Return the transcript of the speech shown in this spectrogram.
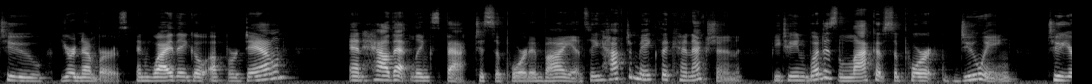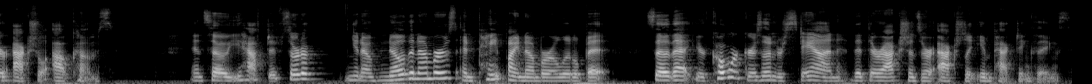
to your numbers and why they go up or down and how that links back to support and buy-in. So you have to make the connection between what is lack of support doing to your actual outcomes. And so you have to sort of, you know, know the numbers and paint by number a little bit so that your coworkers understand that their actions are actually impacting things.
